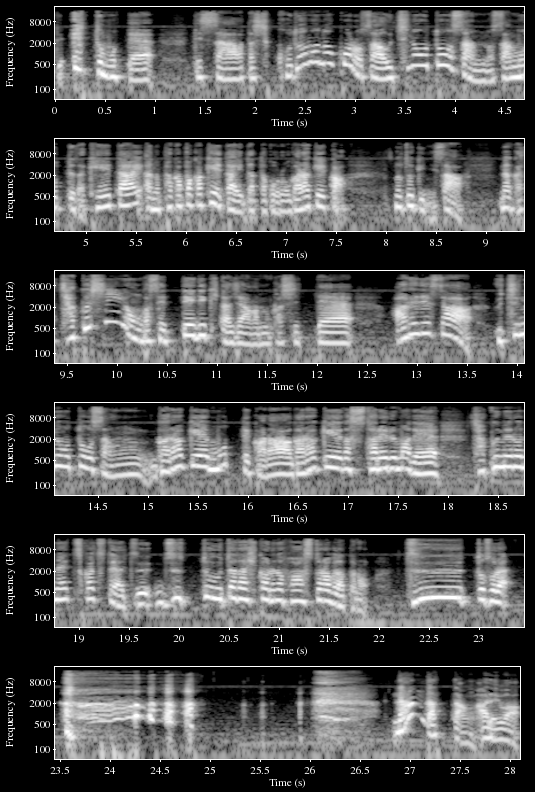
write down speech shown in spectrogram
で、えっ？と思って。でさ、私子供の頃さ、うちのお父さんのさ、持ってた携帯、あのパカパカ携帯だった頃、ガラケーか、の時にさ、なんか着信音が設定できたじゃん、昔って。あれでさ、うちのお父さん、ガラケー持ってから、ガラケーが廃れるまで、着メロね、使ってたやつ、ずっと宇多田ヒカルのファーストラブだったの。ずーっとそれ。何だったんあれは。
